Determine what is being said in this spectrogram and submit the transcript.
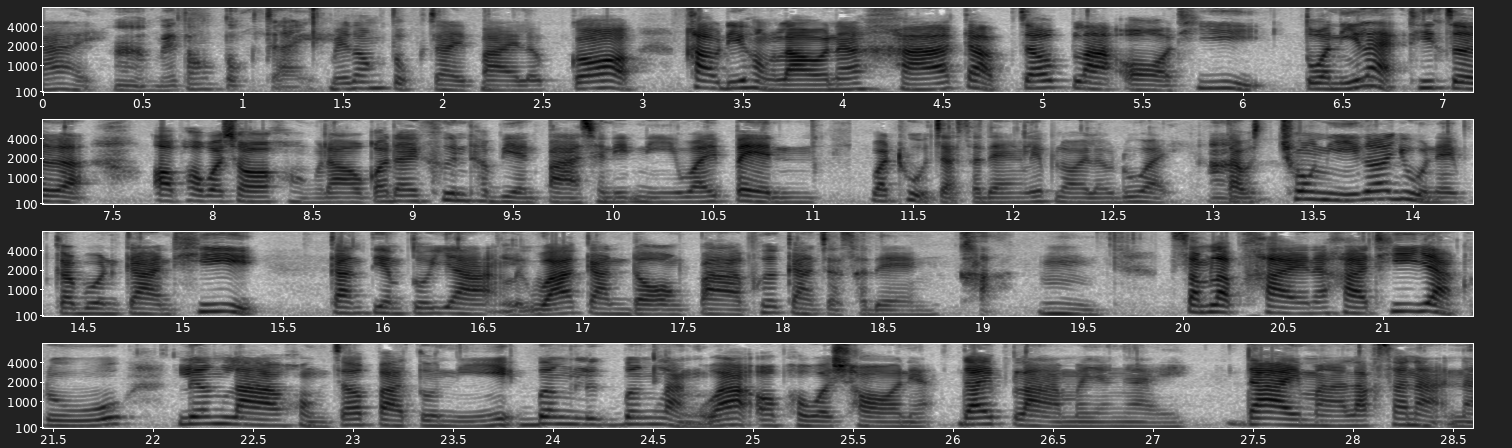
ได้อ่าไม่ต้องตกใจ ไม่ต้องตกใจไปแล้วก็ข่าวดีของเรานะคะ กับเจ้าปลาออที่ตัวนี้แหละที่เจออะอพวชของเราก็ได้ขึ้นทะเบียนปลาชนิดนี้ไว้เป็นวัตถุจัดแสดงเรียบร้อยแล้วด้วยอ่าแต่ช่วงนี้ก็อยู่ในกระบวนการที่การเตรียมตัวอย่างหรือว่าการดองปลาเพื่อการจัดแสดงค่ะ อืม สำหรับใครนะคะที่อยากรู้เรื่องราวของเจ้าปลาตัวนี้เบื้องลึกเบื้องหลังว่าอพวชเนี่ยได้ปลามายังไง ได้มาลักษณะไหน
